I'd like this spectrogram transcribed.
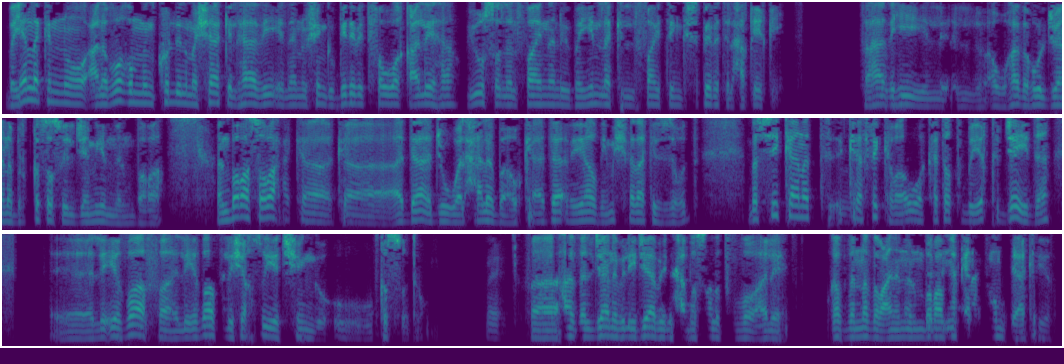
بين لك إنه على الرغم من كل المشاكل هذه الا انه شينجو قدر يتفوق عليها ويوصل لل final ويبين لك ال fighting spirit الحقيقي فهذه هي ال- أو هذا هو الجانب القصصي الجميل من المباراة. المباراة صراحة ك... كاداء جوا الحلبة أو كأداء رياضي مش هذاك الزود بس هي كانت كفكرة وكتطبيق جيدة آه، لإضافة لإضافة لشخصية شينجو وقصته. إيه. فهذا الجانب الإيجابي اللي حاب أسلط الضوء عليه بغض النظر عن ان المباراة. ما كانت ممتعة كثير.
